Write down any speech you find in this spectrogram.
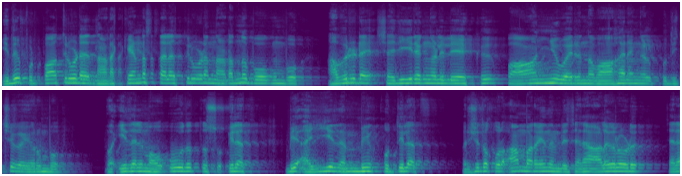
ഇത് ഫുട്പാത്തിലൂടെ നടക്കേണ്ട സ്ഥലത്തിലൂടെ നടന്നു പോകുമ്പോൾ അവരുടെ ശരീരങ്ങളിലേക്ക് പാഞ്ഞു വരുന്ന വാഹനങ്ങൾ കുതിച്ചു കയറുമ്പോൾ ഇതൽ മൗദത്ത് സുഇലത്ത് ബി അയ്യ നമ്പി കുത്തിലത്ത് പരിശുദ്ധ ഖുർആൻ പറയുന്നുണ്ട് ചില ആളുകളോട് ചില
